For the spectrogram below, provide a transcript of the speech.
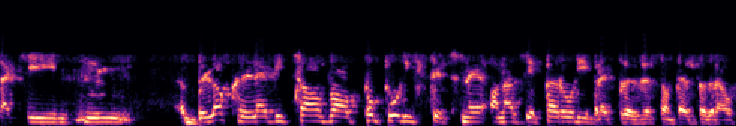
taki mm, blok lewicowo-populistyczny o nazwie Peru Libre, który zresztą też wygrał,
